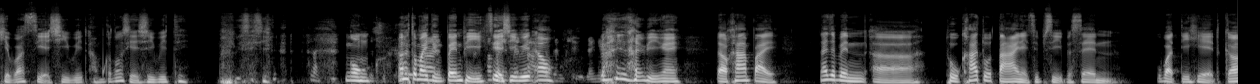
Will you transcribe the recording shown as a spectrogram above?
เขียนว่าเสียชีวิตอะมันก็ต้องเสียชีวิตที่ไม่เสียชีวิตงงเอ้าทำไมถึงเป็นผีเสียชีวิตเอ้าป็นผีได้ไงไม่ใช่ผีไง แต่ข้ามไปน่าจะเป็นเอ่อถูกฆ่าตัวตายเนี่ยสิบสี่เปอร์เซ็นอุบัติเหตุก็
